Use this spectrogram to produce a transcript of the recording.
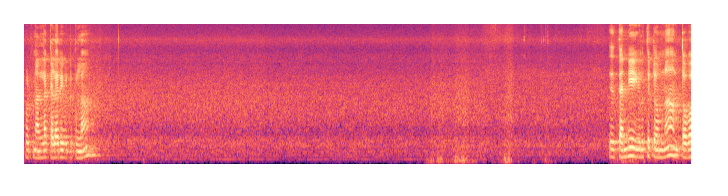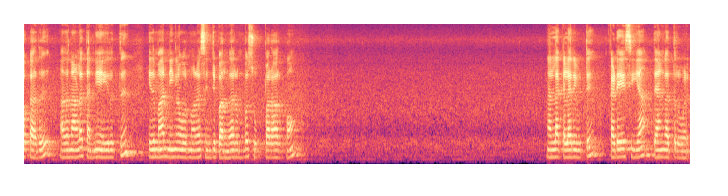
போட்டு நல்லா கிளறி விட்டுக்கலாம். இது தண்ணியை இழுத்துட்டோம்னா துவக்காது. அதனால் தண்ணியை இழுத்து இது மாதிரி நீங்களும் ஒரு முறை செஞ்சு பாருங்கள் ரொம்ப சூப்பராக இருக்கும். நல்லா கிளறி விட்டு கடைசியாக தேங்காய் துருவல்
